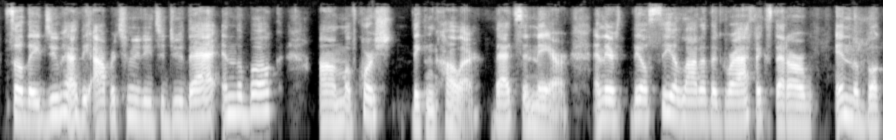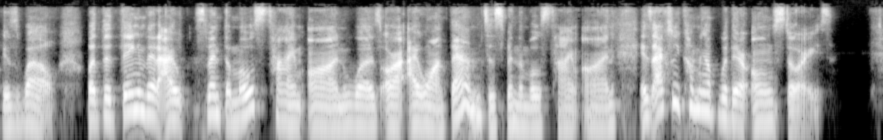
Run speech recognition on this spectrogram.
So they do have the opportunity to do that in the book. Um, of course, they can color. That's in there. And there's they'll see a lot of the graphics that are in the book as well. But the thing that I spent the most time on was, or I want them to spend the most time on, is actually coming up with their own stories.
